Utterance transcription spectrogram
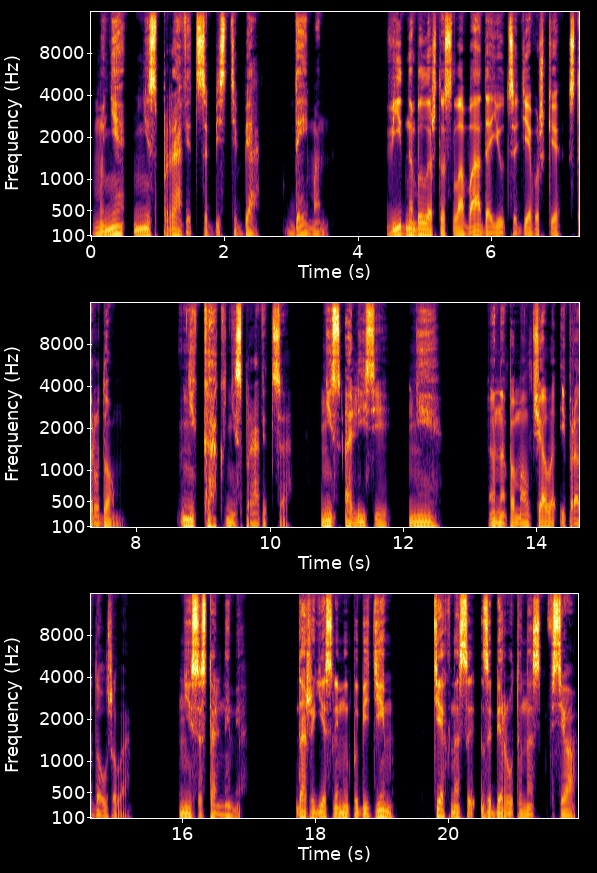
«Мне не справиться без тебя, Деймон». Видно было, что слова даются девушке с трудом. «Никак не справиться. Ни с Алисией, ни...» Она помолчала и продолжила. «Ни с остальными. Даже если мы победим, техносы заберут у нас все.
